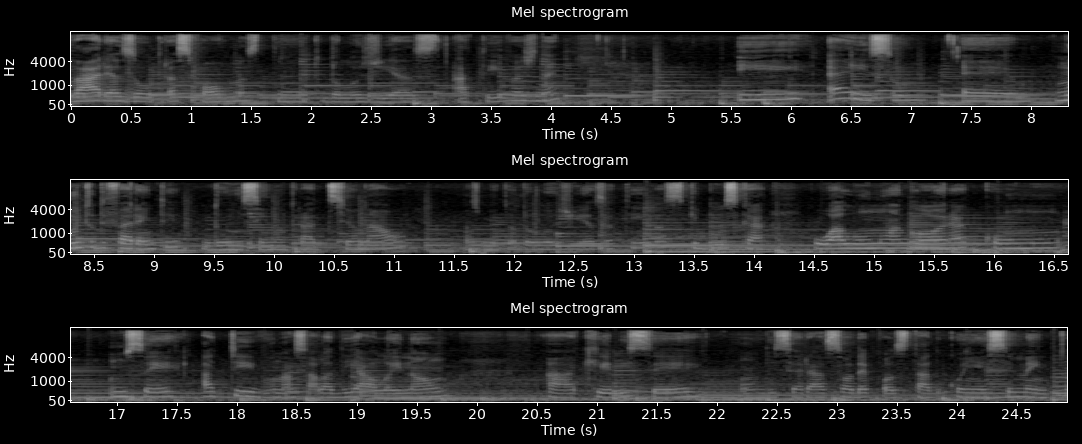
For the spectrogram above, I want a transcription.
várias outras formas de metodologias ativas, né? E é isso. É muito diferente do ensino tradicional, as metodologias ativas, que busca o aluno agora como um ser ativo na sala de aula e não aquele ser onde será só depositado conhecimento.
